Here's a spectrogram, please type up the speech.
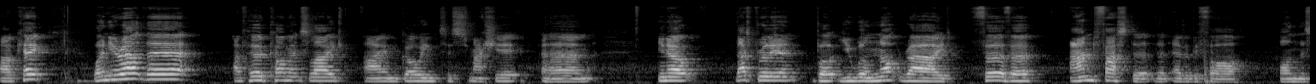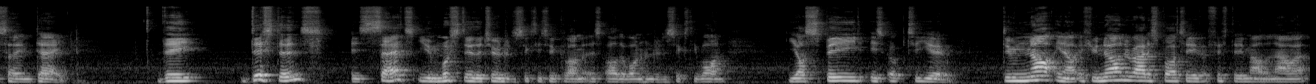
Okay, when you're out there, I've heard comments like, I'm going to smash it. Um, you know, that's brilliant, but you will not ride further and faster than ever before on the same day. The distance is set, you must do the 262 kilometers or the 161. Your speed is up to you. Do not, you know, if you normally ride a sportive at 15 mile an hour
